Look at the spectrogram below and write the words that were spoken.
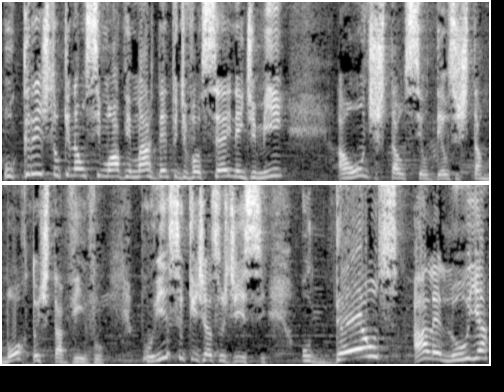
O Cristo que não se move mais dentro de você nem de mim? Aonde está o seu Deus? Está morto ou está vivo? Por isso que Jesus disse: O Deus, aleluia,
